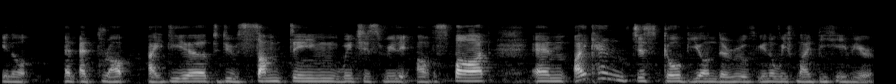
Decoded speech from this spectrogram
you know, an abrupt idea to do something which is really out of spot. And I can just go beyond the roof you know with my behavior.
